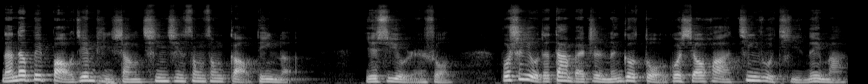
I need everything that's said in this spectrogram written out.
难道被保健品商轻轻松松搞定了？也许有人说，不是有的蛋白质能够躲过消化进入体内吗？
